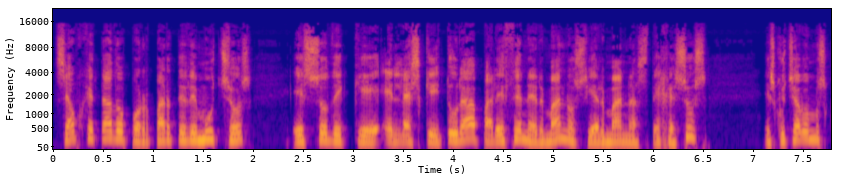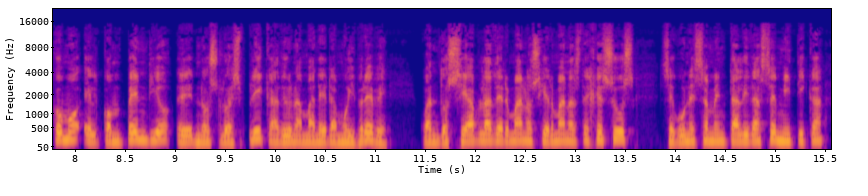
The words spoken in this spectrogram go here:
se ha objetado por parte de muchos eso de que en la Escritura aparecen hermanos y hermanas de Jesús. Escuchábamos cómo el compendio eh, nos lo explica de una manera muy breve. Cuando se habla de hermanos y hermanas de Jesús, según esa mentalidad semítica,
